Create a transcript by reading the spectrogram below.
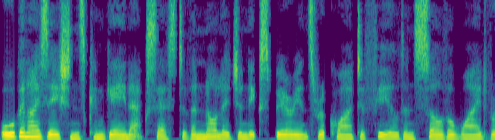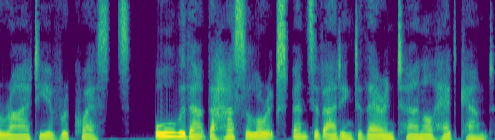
organizations can gain access to the knowledge and experience required to field and solve a wide variety of requests, all without the hassle or expense of adding to their internal headcount.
